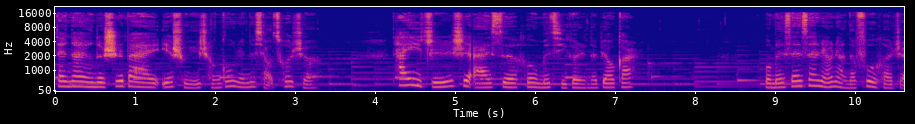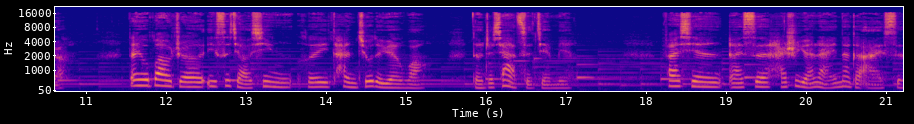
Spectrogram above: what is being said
但那样的失败也属于成功人的小挫折。他一直是 S 和我们几个人的标杆儿。我们三三两两的附和着，但又抱着一丝侥幸和一探究的愿望，等着下次见面。发现 S 还是原来那个 S。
